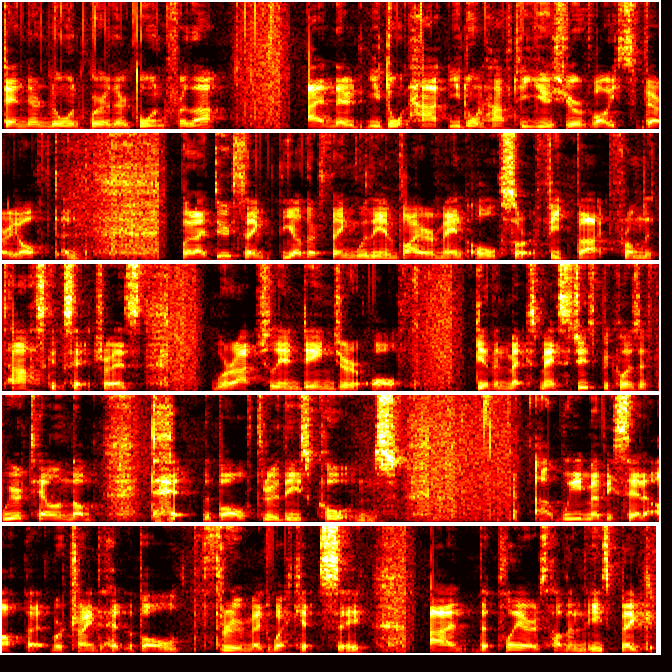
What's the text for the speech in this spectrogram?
Then they're knowing where they're going for that and you don't have you don't have to use your voice very often. But I do think the other thing with the environmental sort of feedback from the task, etc., is we're actually in danger of giving mixed messages because if we're telling them to hit the ball through these cones, uh, we maybe set it up at we're trying to hit the ball through mid wicket, say, and the players having these big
